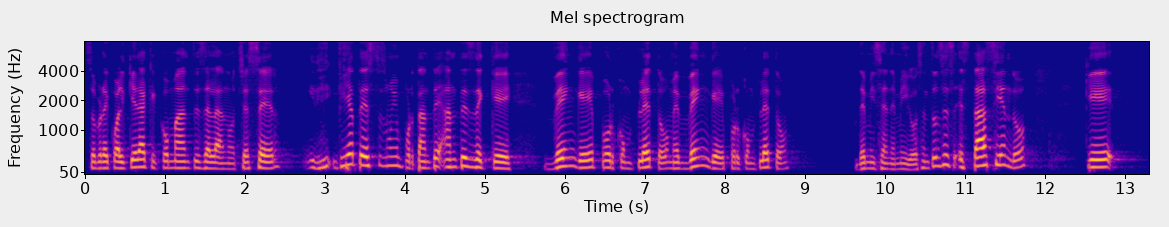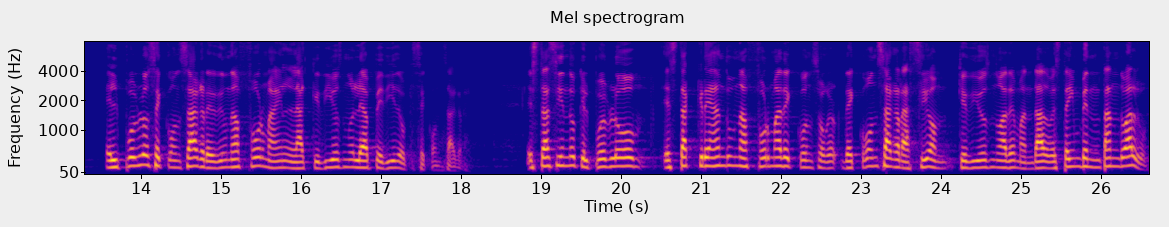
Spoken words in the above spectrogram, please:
sobre cualquiera que coma antes del anochecer. Y fíjate, esto es muy importante, antes de que vengue por completo, me vengue por completo de mis enemigos. Entonces está haciendo que el pueblo se consagre de una forma en la que Dios no le ha pedido que se consagre. Está haciendo que el pueblo está creando una forma de consagración que Dios no ha demandado, está inventando algo.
